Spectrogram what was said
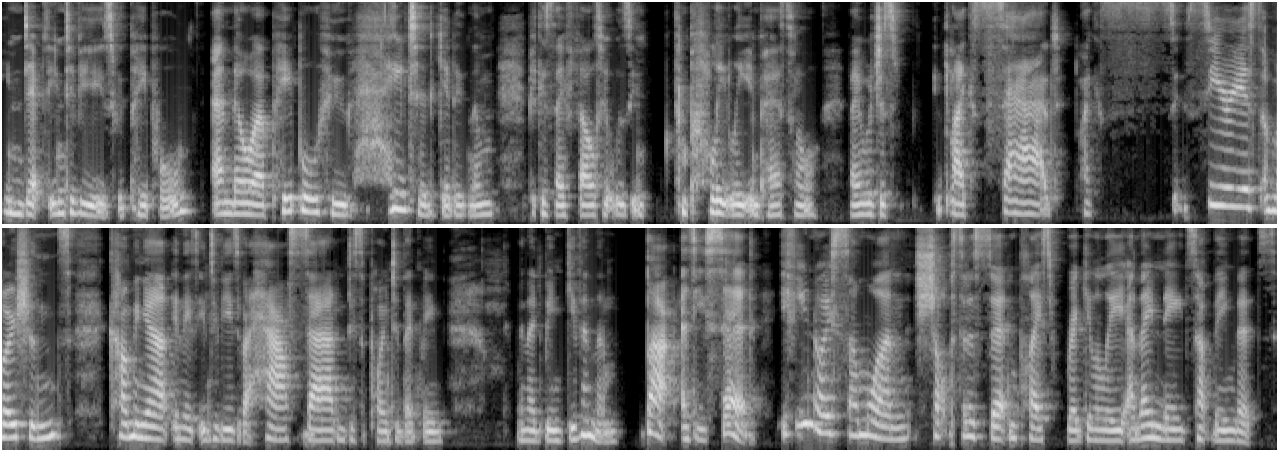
in-depth interviews with people and there were people who hated getting them because they felt it was in, completely impersonal. They were just like sad, like serious emotions coming out in these interviews about how sad and disappointed they'd been when they'd been given them. But as you said, if you know someone shops at a certain place regularly and they need something that's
